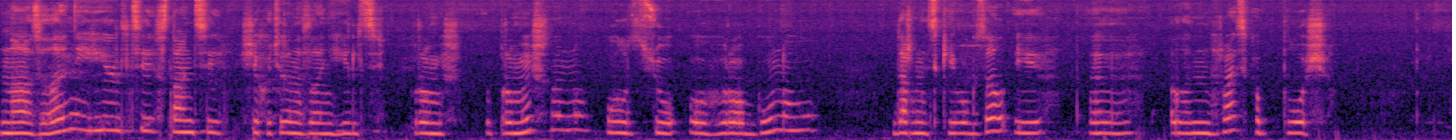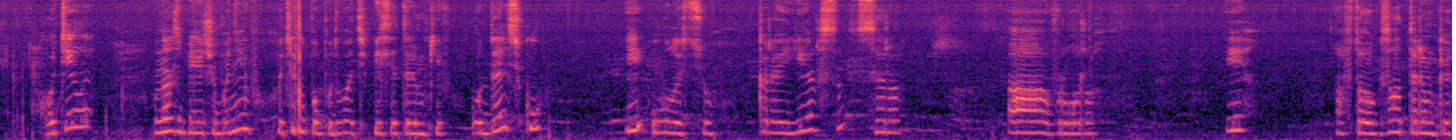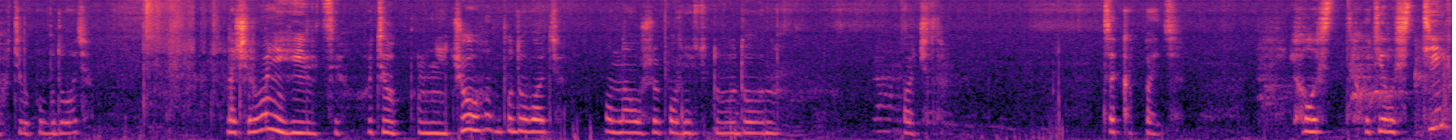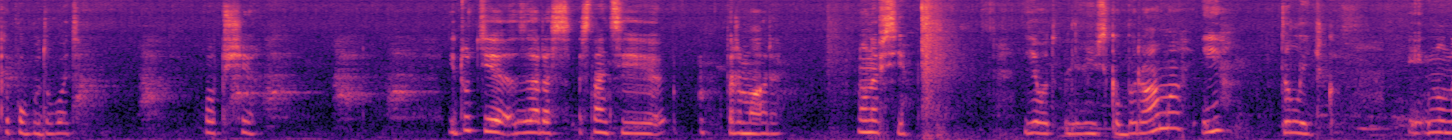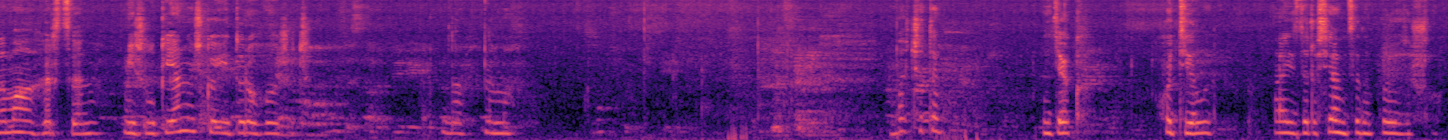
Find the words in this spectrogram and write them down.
на зеленій гілці станції. Ще хотіли на зеленій гілці проміш... промишлену, вулицю Гробунову, Дарницький вокзал і е, Ленінградська площа. Хотіли у нас біля Чабанів хотіли побудувати після теремків Одеську і вулицю Краєрсера Аврора. І автовокзал Теремки хотіли побудувати. На червоній гільці хотіли нічого будувати. Вона вже повністю добудована. Бачите. Це капець. Холос- стільки побудувати. Вообще. І тут є зараз станції Перемари. Ну, не всі. Є от Львівська Барама і Теличка. І, ну, нема Герцени. Між Лук'яновською і Дорогожич. Да, нема. Бачите, як хотіли. А из росіян це не произошло.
